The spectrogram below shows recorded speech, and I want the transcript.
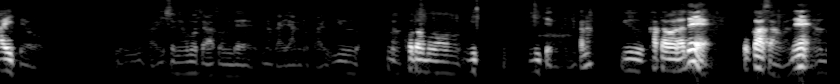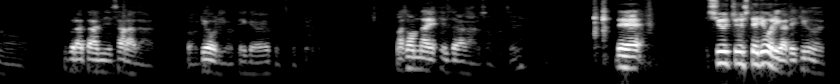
相手を、なんか一緒におもちゃ遊んで、なんかやるとかいう、まあ、子供を見てるっていうのかな、いう傍らで、お母さんはね、あの、グラタンにサラダと料理を手際よく作ってると。まあ、そんな絵面があるそうなんですよね。で、集中して料理ができるので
